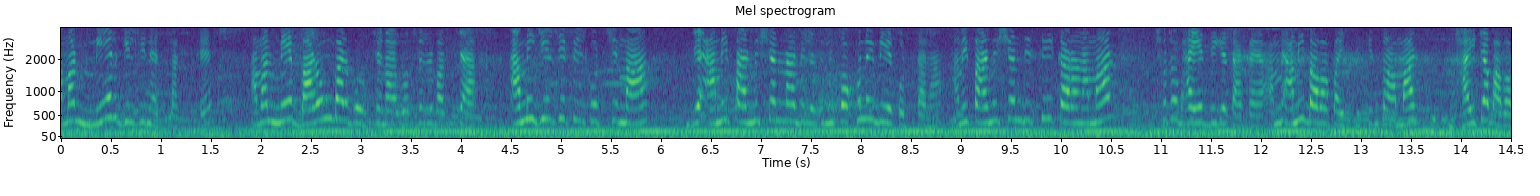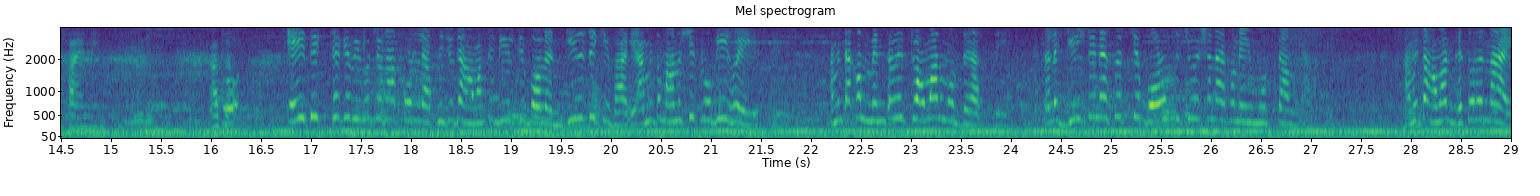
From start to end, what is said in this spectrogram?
আমার মেয়ের গিলটিনেস লাগছে। আমার মেয়ে বারংবার বলছে নয় বছরের বাচ্চা আমি গিলটি ফিল করছি মা যে আমি পারমিশন না দিলে তুমি কখনোই বিয়ে করতে না। আমি পারমিশন দিছি কারণ আমার ছোট ভাইয়ের দিকে তাকায়। আমি আমি বাবা পাইছি কিন্তু আমার ভাইটা বাবা পায়নি। আচ্ছা। এই দিক থেকে বিবেচনা করলে আপনি যদি আমাকে গিলটি বলেন গিলটি কি ভাই? আমি তো মানসিক রোগী হয়ে গেছি। আমি তো এখন মেন্টালি ট্রমার মধ্যে আছি। তাহলে গিলটিনেসের চেয়ে বড় সিচুয়েশন এখন এই মুহূর্তে আমি আছি। আমি তো আমার ভেতরে নাই।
